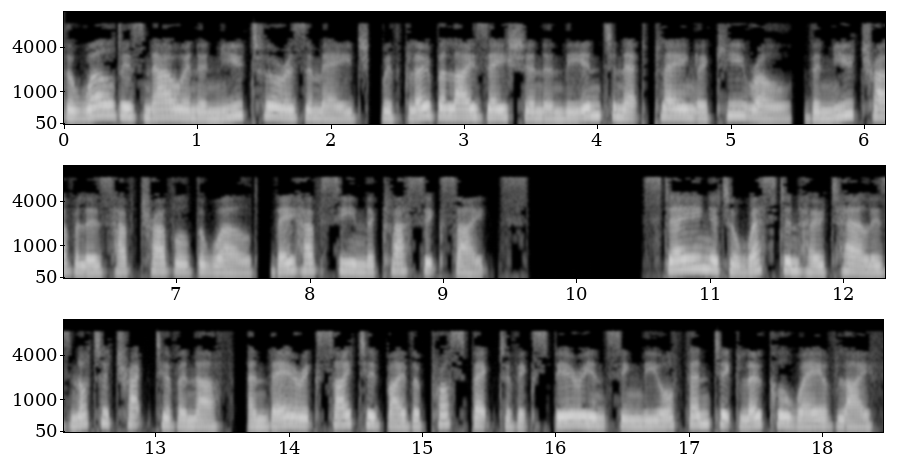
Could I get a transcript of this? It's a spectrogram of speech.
The world is now in a new tourism age, with globalization and the Internet playing a key role. The new travelers have traveled the world, they have seen the classic sights. Staying at a Western hotel is not attractive enough, and they are excited by the prospect of experiencing the authentic local way of life,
